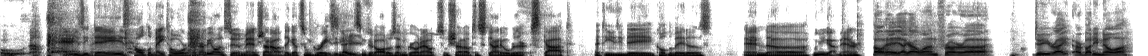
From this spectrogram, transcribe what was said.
Ooh, not bad. Easy Days Cultivator. They're gonna be on soon, man. Shout out. They got some great Easy seeds, Days. some good autos I've grown out. So shout out to Scott over there. Scott. at Easy Day Cultivators. And uh who you got, Banner? Oh, hey, I got one for uh, Do You Right, our buddy Noah.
